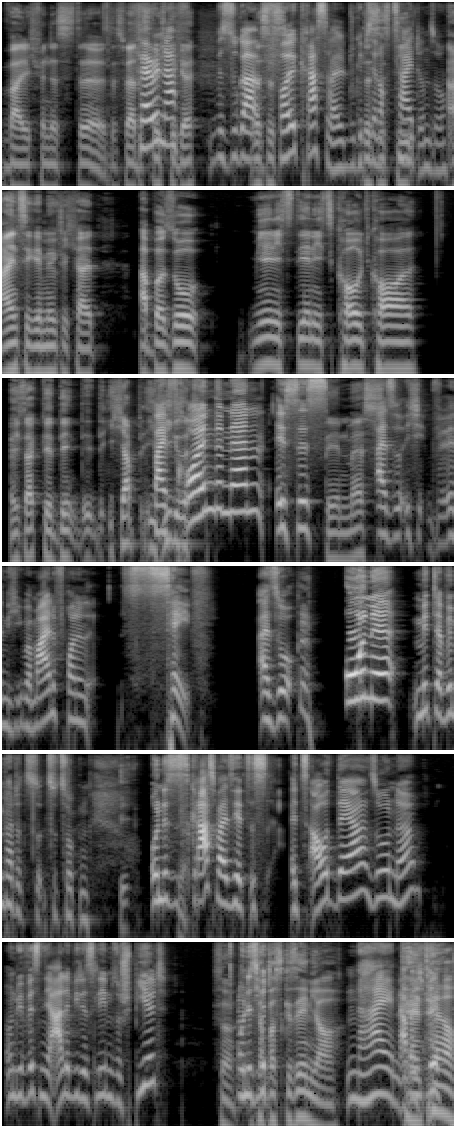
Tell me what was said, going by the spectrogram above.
weil ich finde, das, äh, das wäre das enough. Richtige. Ist sogar Das ist- voll krass, weil du gibst ja noch Zeit und so. Einzige Möglichkeit. Aber so, mir nichts, dir nichts, Cold Call. Ich sag dir, den, den, ich habe Bei Freundinnen ist es, den Mess. also ich, wenn ich über meine Freundin, safe. Also Okay. ohne mit der Wimper zu, zu zucken. Und es ist krass, weil sie jetzt ist, it's out there, so, ne? Und wir wissen ja alle, wie das Leben so spielt. So, und ich habe was gesehen, ja. Nein, aber ich will, tell.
